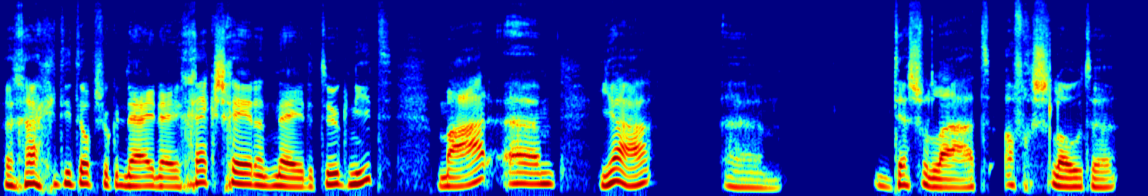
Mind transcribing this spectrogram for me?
dan ga ik het niet opzoeken. Nee, nee, gekscherend, nee, natuurlijk niet. Maar ehm, ja, ehm, desolaat, afgesloten.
